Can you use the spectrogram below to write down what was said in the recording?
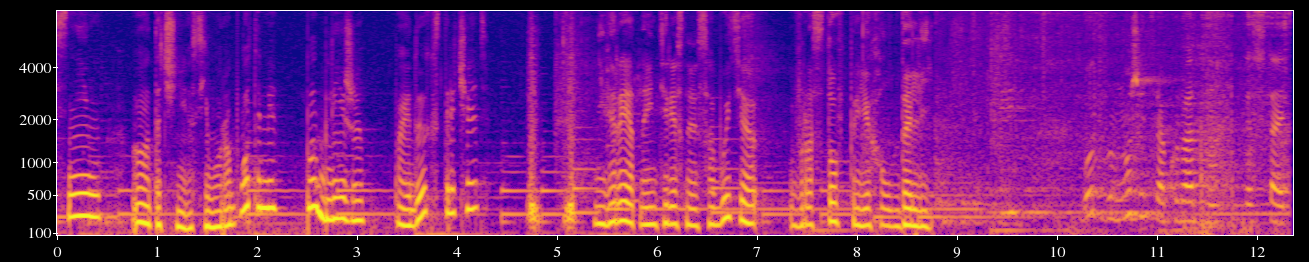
с ним – а, точнее с его работами, поближе. Пойду их встречать. Невероятно интересное событие. В Ростов приехал Дали. Вот вы можете аккуратно достать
